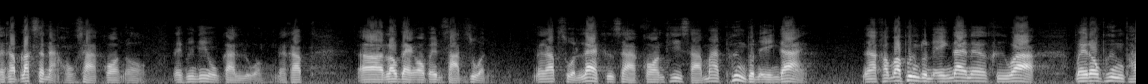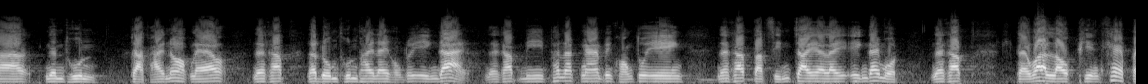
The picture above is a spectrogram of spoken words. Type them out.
นะครับลักษณะของสากลออกในพื้นที่องค์การหลวงนะครับ เราแบ่งออกเป็นสามส่วนนะครับ ส่วนแรกคือสากลที่สามารถพึ่งตนเองได้นะคำว่าพึ่งตนเองได้นั่นก็คือว่าไม่ต้องพึ่งพาเงินทุนจากภายนอกแล้วนะครับระดมทุนภายในของตัวเองได้นะครับ มีพนักงานเป็นของตัวเองนะครับ ตัดสินใจอะไรเองได้หมดนะครับ แต่ว่าเราเพียงแค่ไป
